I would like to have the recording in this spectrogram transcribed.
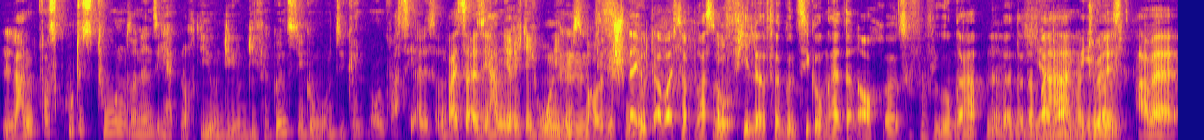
Land was Gutes tun, sondern sie hätten noch die und die und die Vergünstigung und sie könnten und was sie alles und weißt du, also sie haben die richtig Honig ums Maul Na geschmiert. gut, aber ich glaube, du hast So. auch viele Vergünstigungen halt dann auch äh, zur Verfügung gehabt, ne? wenn du dann bei der Ja, Armee natürlich. warst. Aber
